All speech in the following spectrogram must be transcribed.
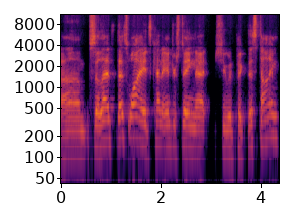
Um, so that's that's why it's kind of interesting that she would pick this time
